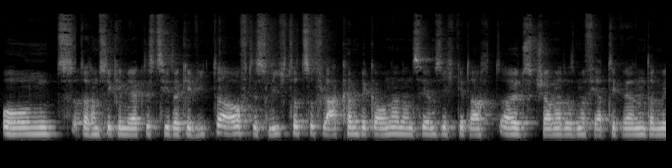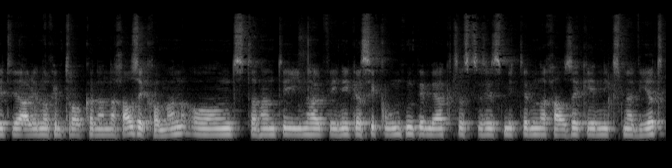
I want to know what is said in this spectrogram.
und dann haben sie gemerkt, es zieht ein Gewitter auf, das Licht hat zu flackern begonnen und sie haben sich gedacht, ah, jetzt schauen wir, dass wir fertig werden, damit wir alle noch im Trockenen nach Hause kommen. Und dann haben die innerhalb weniger Sekunden bemerkt, dass das jetzt mit dem Nachhausegehen nichts mehr wird,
